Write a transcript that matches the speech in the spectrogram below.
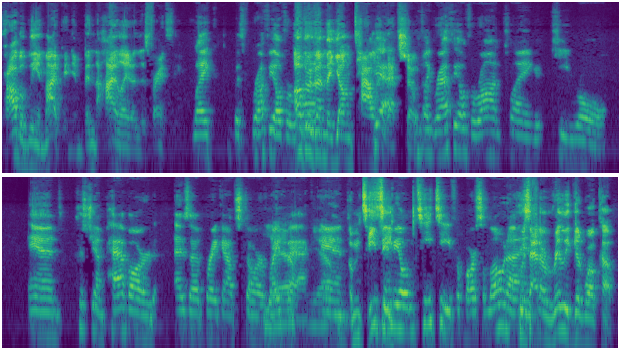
probably, in my opinion, been the highlight of this France team. Like with Rafael Varane. Other than the young talent yeah, that showed with up. like Rafael Varane playing a key role and Christian Pavard as a breakout star right back yeah. and Umtiti, Samuel Titi for Barcelona who's and, had a really good World Cup.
